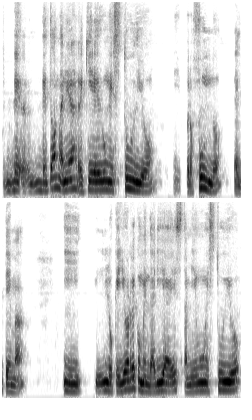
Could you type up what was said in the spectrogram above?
de, todas maneras requiere de un estudio eh, profundo del tema y lo que yo recomendaría es también un estudio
